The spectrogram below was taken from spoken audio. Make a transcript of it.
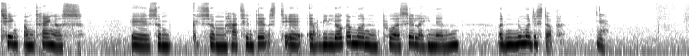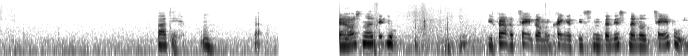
ting omkring os, øh, som, som har tendens til, at vi lukker munden på os selv og hinanden. Og nu må det stoppe. Bare det. Mm. Ja. Der er også noget af det, vi før har talt om omkring, at det sådan, der næsten er noget tabu i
